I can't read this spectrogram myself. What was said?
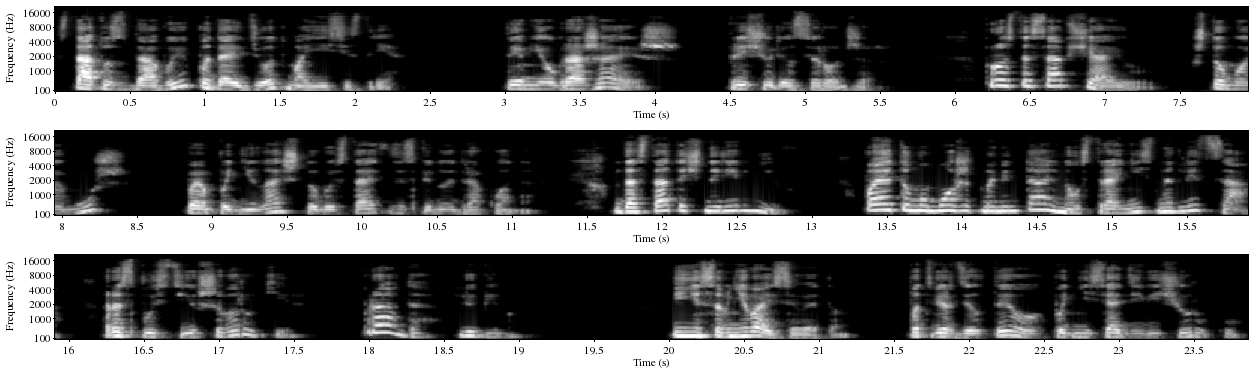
Статус вдовы подойдет моей сестре. Ты мне угрожаешь, прищурился Роджер. Просто сообщаю, что мой муж... Пэм поднялась, чтобы встать за спиной дракона. Достаточно ревнив, поэтому может моментально устранить наглеца, распустившего руки. Правда, любимый? И не сомневайся в этом, подтвердил Тео, поднеся девичью руку,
